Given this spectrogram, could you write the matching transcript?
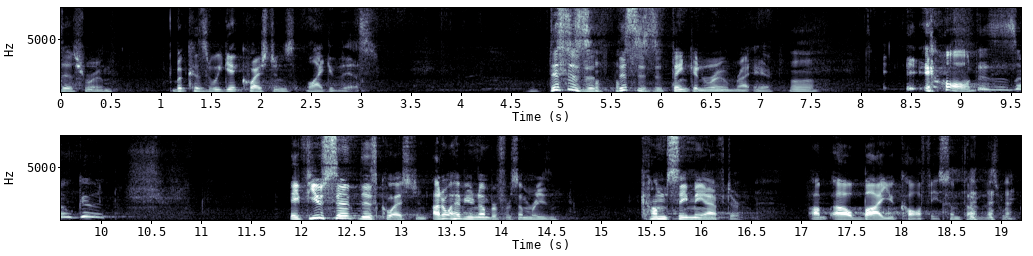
this room because we get questions like this. This is a, this is a thinking room right here. Mm. Oh, this is so good. If you sent this question, I don't have your number for some reason. Come see me after. I'll, I'll buy you coffee sometime this week.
